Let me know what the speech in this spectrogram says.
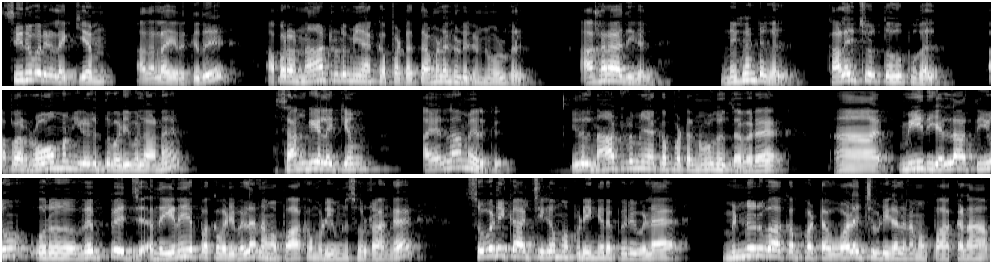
சிறுவர் இலக்கியம் அதெல்லாம் இருக்குது. அப்புறம் நாட்டுடைமையாக்கப்பட்ட தமிழர்களின் நூல்கள் அகராதிகள் நிகண்டுகள் கலைச்சொல் தொகுப்புகள் அப்புறம் ரோமன் எழுத்து வடிவிலான சங்க இலக்கியம் எல்லாமே இருக்குது இதில் நாட்டுடைமையாக்கப்பட்ட நூல்கள் தவிர மீதி எல்லாத்தையும் ஒரு வெப்பேஜ் அந்த இணையப்பக்க வடிவில் நம்ம பார்க்க முடியும்னு சொல்கிறாங்க சுவடி காட்சிகம் அப்படிங்கிற பிரிவில் மின்னுருவாக்கப்பட்ட ஓலைச்சுவடிகளை நம்ம பார்க்கலாம்.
